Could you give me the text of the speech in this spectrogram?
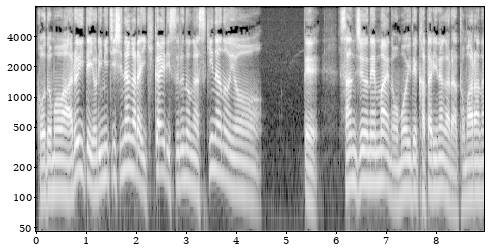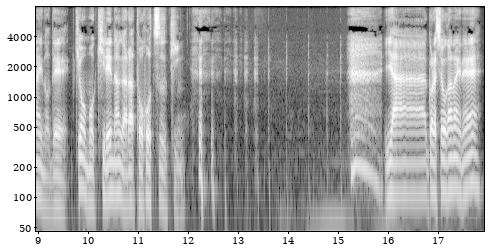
子供は歩いて寄り道しながら行き帰りするのが好きなのよ。って30年前の思い出語りながら止まらないので、今日も切れながら徒歩通勤。いやー、これはしょうがないね。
